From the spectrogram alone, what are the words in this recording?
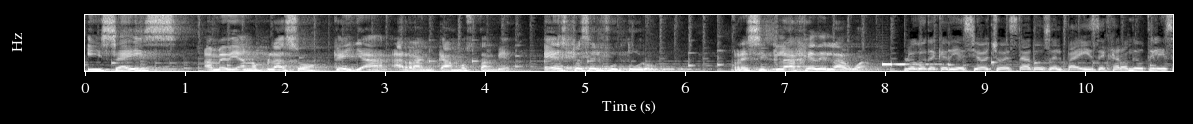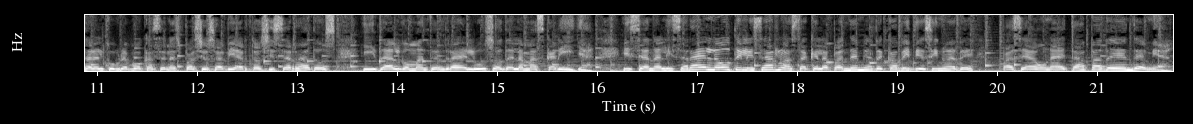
Y seis, a mediano plazo, que ya arrancamos también. Esto es el futuro. Reciclaje del agua. Luego de que 18 estados del país dejaron de utilizar el cubrebocas en espacios abiertos y cerrados, Hidalgo mantendrá el uso de la mascarilla y se analizará el no utilizarlo hasta que la pandemia de COVID-19 pase a una etapa de endemia.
